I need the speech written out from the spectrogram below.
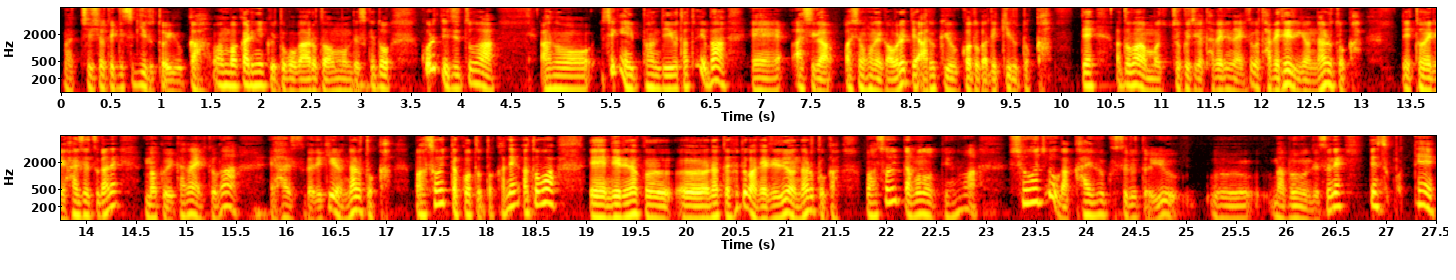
まあ、抽象的すぎるというか、まあ、かりにくいところがあるとは思うんですけど、これって実は、あの、世間一般で言う、例えば、えー、足が、足の骨が折れて歩くことができるとか、で、あとはもう食事が食べれない人が食べれるようになるとか、で、トイレ、排泄がね、うまくいかない人が、え排泄ができるようになるとか、まあそういったこととかね、あとは、え、寝れなくなった人が寝れるようになるとか、まあそういったものっていうのは、症状が回復するという、うまあ部分ですね。で、そこって、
